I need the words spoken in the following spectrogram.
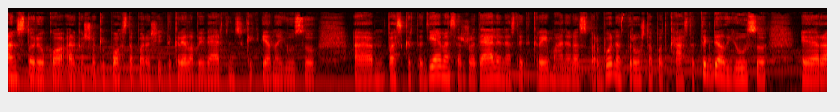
ant storiuko ar kažkokį postą parašyti, tikrai labai vertinsiu kiekvieną jūsų um, paskirtą dėmesį ar žodelį, nes tai tikrai man yra svarbu, nes darau šitą podcastą tik dėl jūsų ir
